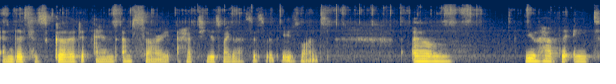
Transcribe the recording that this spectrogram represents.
and this is good and I'm sorry I have to use my glasses with these ones um, you have the Eight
